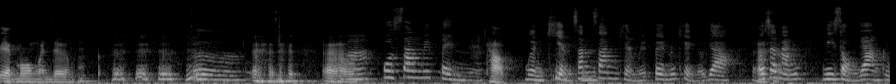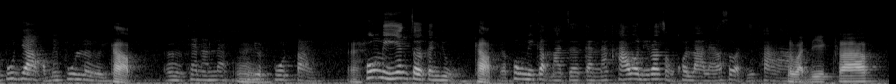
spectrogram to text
11โมงเหมือนเดิม เออเออนะพูดสั้นไม่เป็นไงครับเหมือนเขียนสั้นๆ เขียนไม่เป็นต้องเขียนยาวๆ เพราะฉะนั้นมีสองอย่างคือพูดยาวกับไม่พูดเลยครับเออแค่นั้นแหละอืมหยุดพูดไปอะพรุ่งนี้ยังเจอกันอยู่ครับเดี๋ยวพรุ่งนี้กลับมาเจอกันนะคะ วันนี้เราสองคนลาแล้ว สวัสดีค่ะ สวัสดีครับ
